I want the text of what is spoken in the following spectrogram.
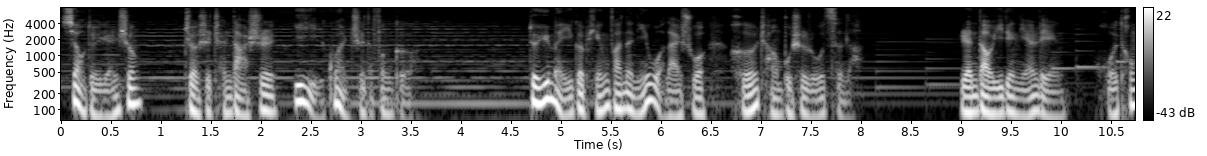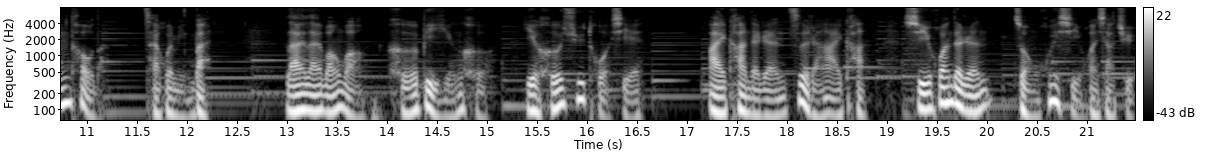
笑对人生，这是陈大师一以贯之的风格。对于每一个平凡的你我来说，何尝不是如此呢？人到一定年龄，活通透了，才会明白，来来往往何必迎合，也何须妥协。爱看的人自然爱看，喜欢的人总会喜欢下去。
